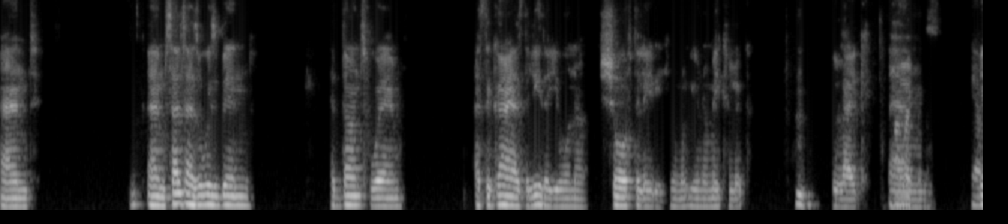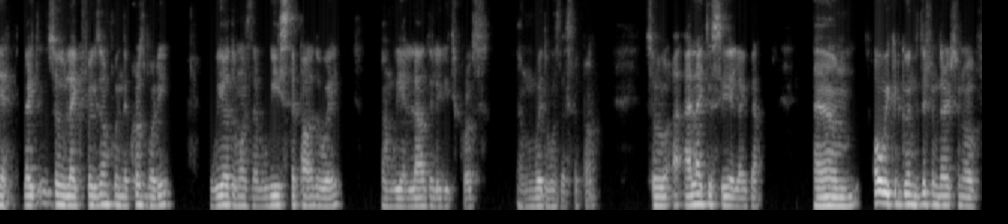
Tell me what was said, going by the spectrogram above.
And um, salsa has always been a dance where, as the guy, as the leader, you wanna show off the lady. You wanna you wanna make her look Mhm. like I like um. Yeah. yeah, like so, like for example, in the crossbody, we are the ones that we step out of the way, and we allow the lady to cross, and we're the ones that step out. So I, I like to see it like that. Um, or we could go in the different direction of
